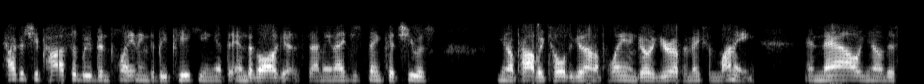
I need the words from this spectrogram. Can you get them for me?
How could she possibly have been planning to be peaking at the end of August? I mean, I just think that she was, you know, probably told to get on a plane and go to Europe and make some money. And now, you know, this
